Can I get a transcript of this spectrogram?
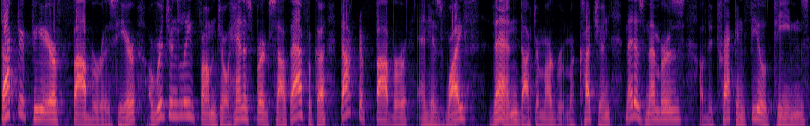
Dr. Pierre Faber is here, originally from Johannesburg, South Africa. Dr. Faber and his wife, then Dr. Margaret McCutcheon, met as members of the track and field teams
